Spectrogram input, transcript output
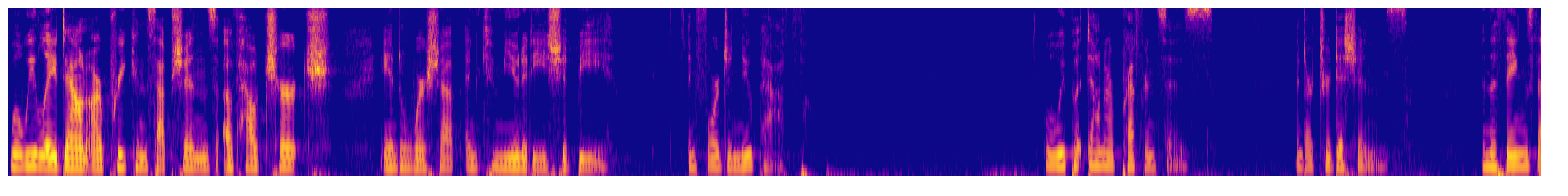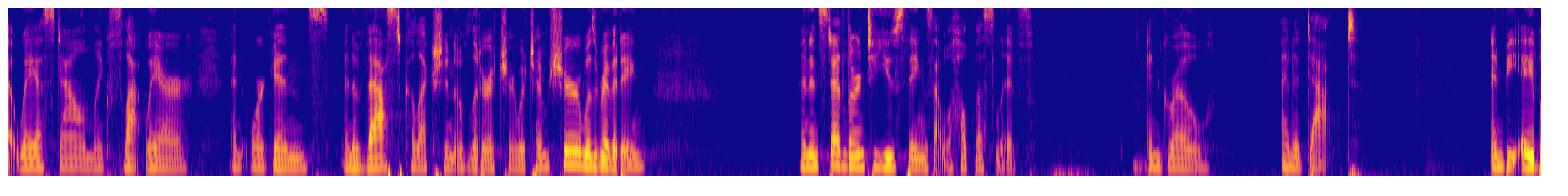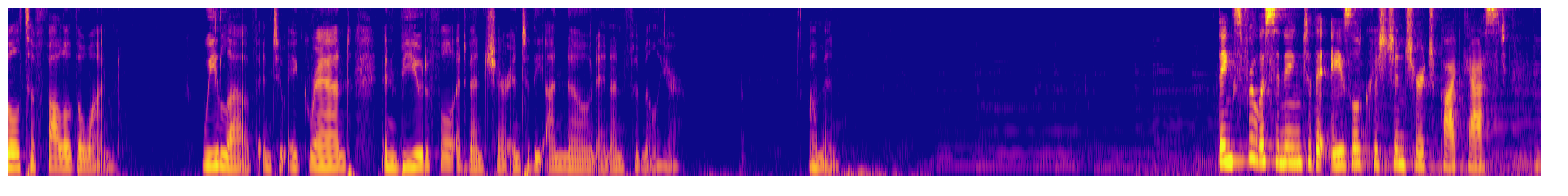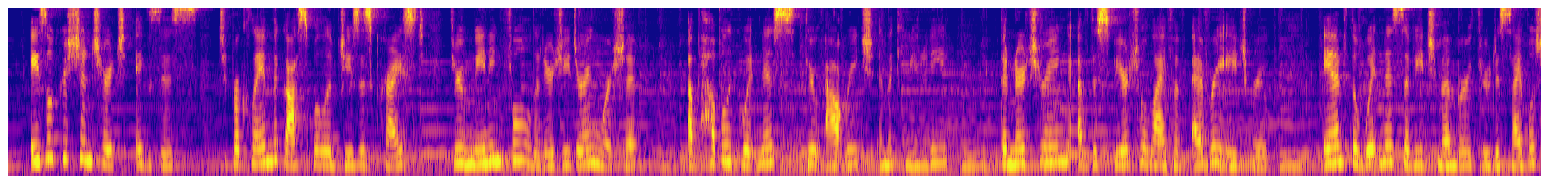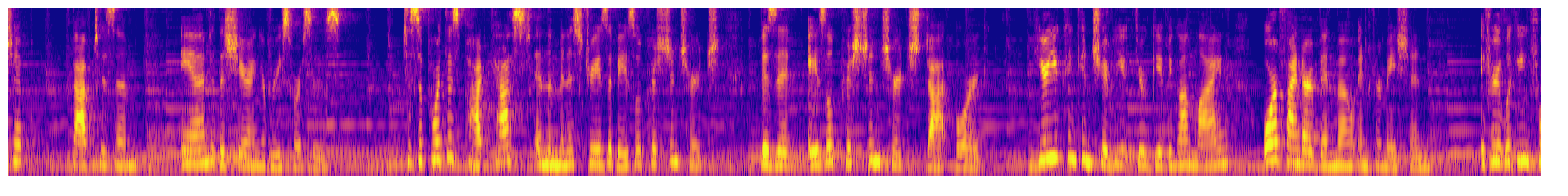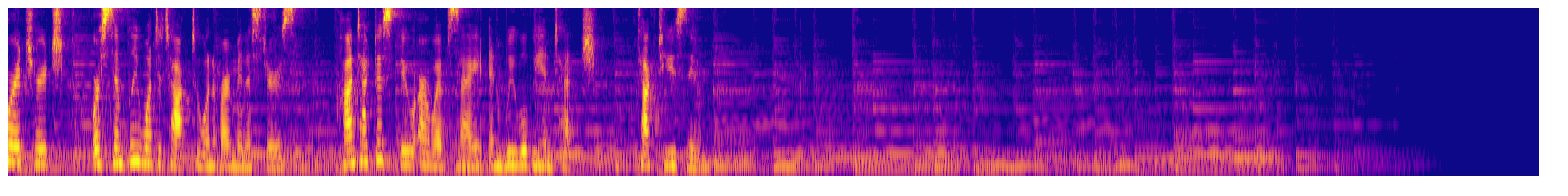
Will we lay down our preconceptions of how church and worship and community should be and forge a new path? Will we put down our preferences and our traditions and the things that weigh us down, like flatware and organs and a vast collection of literature, which I'm sure was riveting, and instead learn to use things that will help us live and grow and adapt and be able to follow the one we love into a grand and beautiful adventure into the unknown and unfamiliar. Amen. Thanks for listening to the Azle Christian Church podcast. Azle Christian Church exists to proclaim the gospel of Jesus Christ through meaningful liturgy during worship, a public witness through outreach in the community, the nurturing of the spiritual life of every age group, and the witness of each member through discipleship, baptism, and the sharing of resources. To support this podcast and the ministries of Azle Christian Church, visit azlechristianchurch.org. Here you can contribute through giving online or find our Venmo information. If you're looking for a church or simply want to talk to one of our ministers, contact us through our website and we will be in touch. Talk to you soon.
